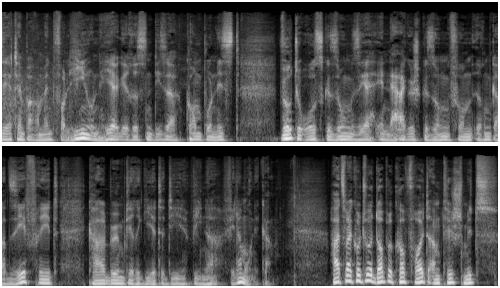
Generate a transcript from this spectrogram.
Temperamentvoll hin und her gerissen, dieser Komponist. Virtuos gesungen, sehr energisch gesungen von Irmgard Seefried. Karl Böhm dirigierte die Wiener Philharmoniker. H2 Kultur Doppelkopf heute am Tisch mit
